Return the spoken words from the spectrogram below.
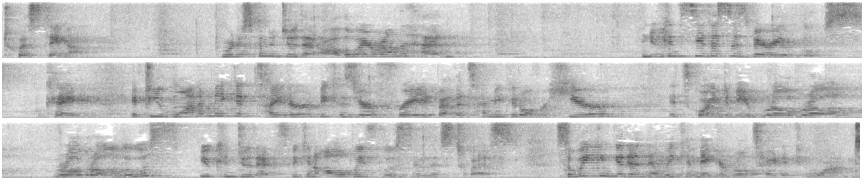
twisting up. We're just gonna do that all the way around the head. And you can see this is very loose, okay? If you wanna make it tighter because you're afraid by the time you get over here, it's going to be real, real real, real loose, you can do that because we can always loosen this twist. So we can get in there, we can make it real tight if you want.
